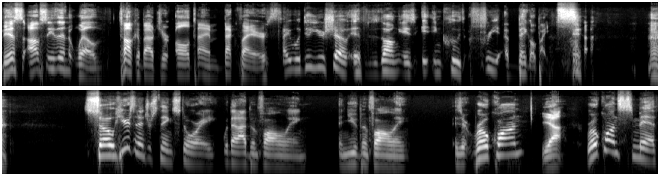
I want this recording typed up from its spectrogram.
this offseason? Well, talk about your all-time backfires. I will do your show if as long as it includes free bagel bites. so here's an interesting story that I've been following and you've been following. Is it Roquan? Yeah. Roquan Smith,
